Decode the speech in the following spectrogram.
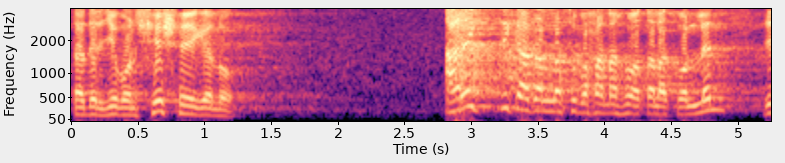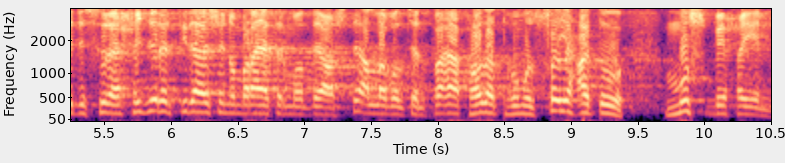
তাদের জীবন শেষ হয়ে গেল। আরেকটি কাজ আল্লাহ তাআলা করলেন, যেটি সূরা হিজরের 83 নম্বর আয়াতের মধ্যে আসছে। আল্লাহ বলছেন মুসবিহিন।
